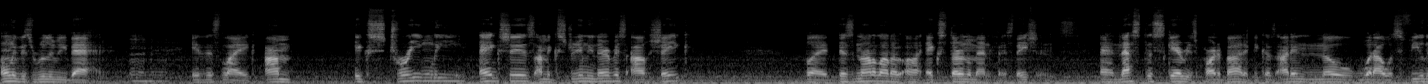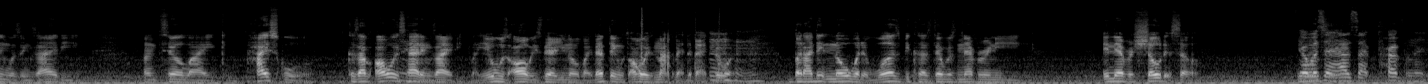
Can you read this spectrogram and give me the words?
only if it's really really bad. hmm If it's like I'm extremely anxious, I'm extremely nervous, I'll shake. But there's not a lot of uh, external manifestations, and that's the scariest part about it because I didn't know what I was feeling was anxiety until like high school. Because I've always had anxiety, like it was always there, you know, like that thing was always knocking at the back door. But I didn't know what it was because there was never any. It never showed itself. You wasn't as like prevalent.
